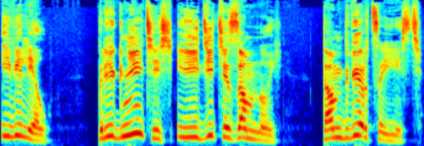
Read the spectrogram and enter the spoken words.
и велел. «Пригнитесь и идите за мной. Там дверца есть».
